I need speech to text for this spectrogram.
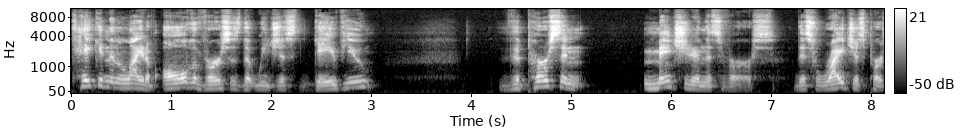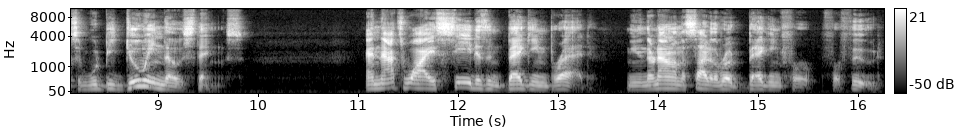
taken in light of all the verses that we just gave you, the person mentioned in this verse, this righteous person, would be doing those things. And that's why seed isn't begging bread. I mean, they're not on the side of the road begging for, for food.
